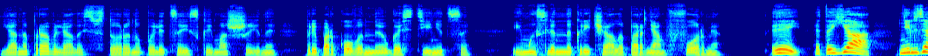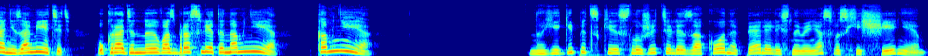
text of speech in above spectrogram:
я направлялась в сторону полицейской машины, припаркованной у гостиницы, и мысленно кричала парням в форме. «Эй, это я! Нельзя не заметить! Украденные у вас браслеты на мне! Ко мне!» Но египетские служители закона пялились на меня с восхищением,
